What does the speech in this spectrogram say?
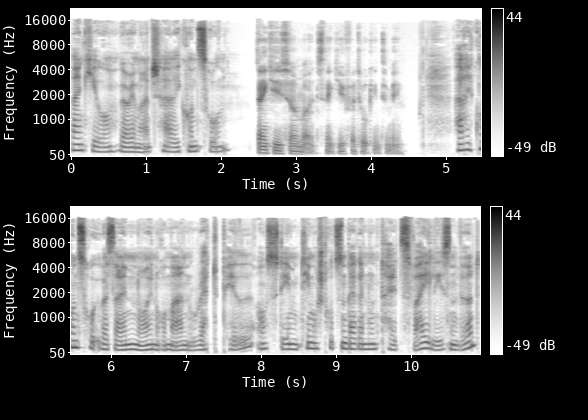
Thank you very much, Harry Kunzruh. Thank you so much. Thank you for talking to me. Harry Kunzrow über seinen neuen Roman Red Pill, aus dem Timo Strutzenberger nun Teil 2 lesen wird.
